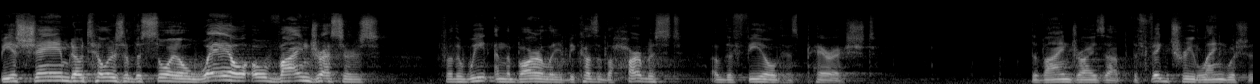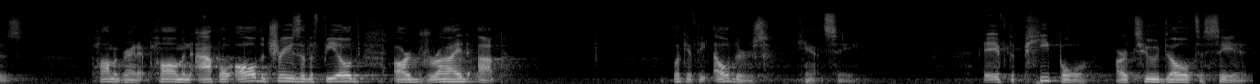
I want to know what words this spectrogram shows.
Be ashamed, O tillers of the soil. Wail, O vine dressers, for the wheat and the barley, because of the harvest of the field has perished. The vine dries up, the fig tree languishes, pomegranate, palm, and apple, all the trees of the field are dried up. Look, if the elders can't see, if the people are too dull to see it,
